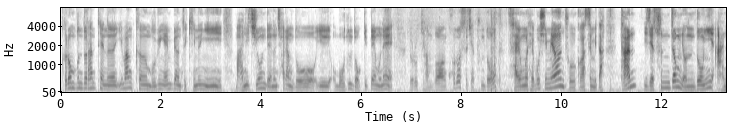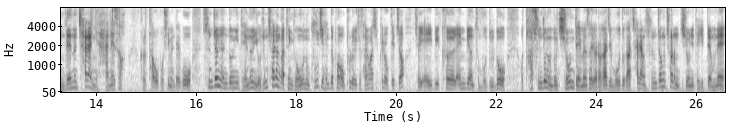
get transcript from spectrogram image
그런 분들한테는 이만큼 무빙 앰비언트 기능이 많이 지원되는 차량도 이 모듈도 없기 때문에 이렇게 한번 코더스 제품도 사용을 해보시면 좋을 것 같습니다. 단 이제 순정 연동이 안 되는 차량에 한해서 그렇다고 보시면 되고 순정 연동이 되는 요즘 차량 같은 경우는 굳이 핸드폰 어플로 이렇게 사용하실 필요 없겠죠? 저희 AB클 앰비언트 모듈도 어, 다 순정 연동 지원되면서 여러 가지 모드가 차량 순정처럼 지원이 되기 때문에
